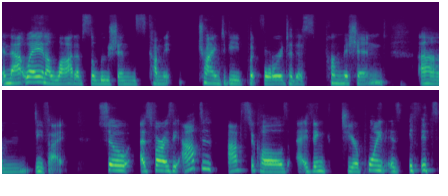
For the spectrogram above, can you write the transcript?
in that way, and a lot of solutions coming trying to be put forward to this permissioned um, DeFi. So, as far as the obstacles, I think to your point is if it's,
